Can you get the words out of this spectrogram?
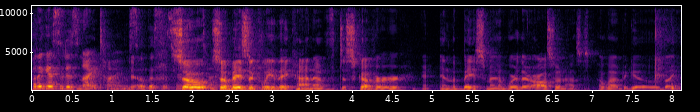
but i guess it is nighttime so this is her so nighttime. so basically they kind of discover in the basement where they're also not allowed to go like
